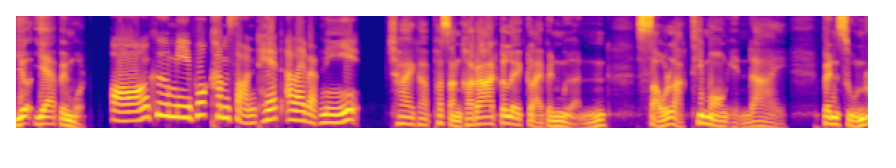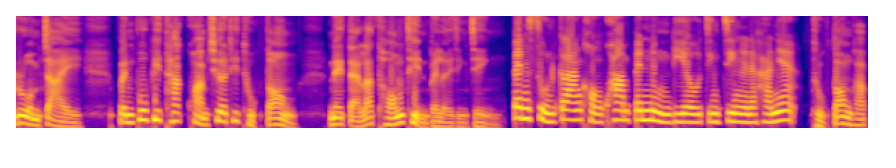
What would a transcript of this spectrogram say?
เยอะแยะไปหมด อ๋อ คือมีพวกคำสอนเท็จอะไรแบบนี้ ใช่ครับ พระสังฆราชก็เลยกลายเป็นเหมือน เสาหลักที่มองเห็นได้ เป็นศูนย์รวมใจ เป็นผู้พิทักษ์ความเชื่อที่ถูกต้อง ในแต่ละท้องถิ่นไปเลยจริง เป็นศูนย์กลางของความเป็นหนึ่งเดียวจริง ๆ เลยนะคะเนี่ย ๆ ถูกต้องครับ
